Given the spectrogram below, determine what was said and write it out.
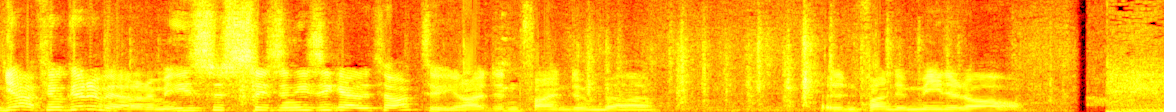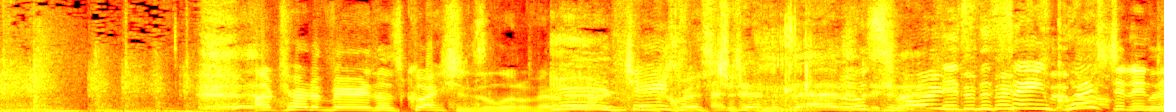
Yeah, I feel good about it. I mean, he's just he's an easy guy to talk to. You know, I didn't find him uh, I didn't find him mean at all. I'm trying to vary those questions a little bit. I'm trying to change Question. Listen, It's the same question in listen,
